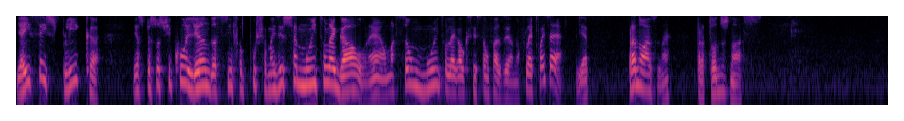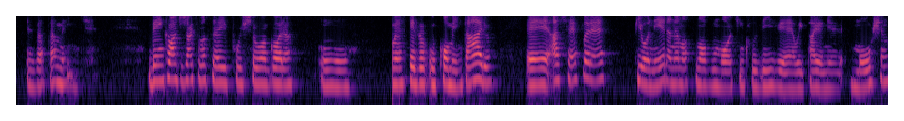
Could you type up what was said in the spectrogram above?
E aí você explica e as pessoas ficam olhando assim, falam, puxa, mas isso é muito legal, né? É uma ação muito legal que vocês estão fazendo. Eu falei, pois é, e é para nós, né? Para todos nós. Exatamente. Bem, Cláudio, já que você aí puxou agora o, fez comentário, é, a Scheffler é pioneira, né? Nosso novo mote, inclusive, é o Pioneer Motion.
